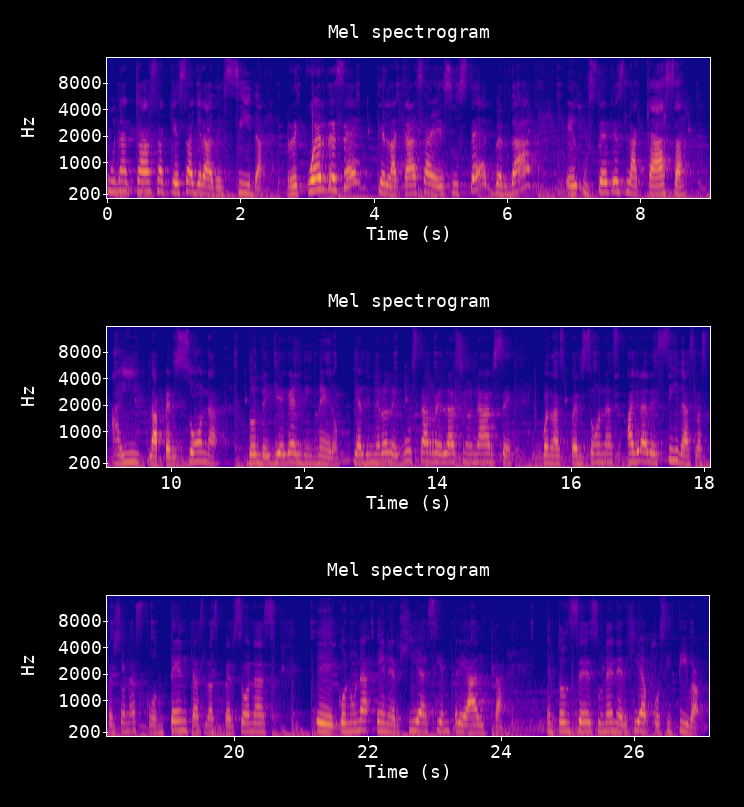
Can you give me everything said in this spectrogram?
una casa que es agradecida. Recuérdese que la casa es usted, ¿verdad? Eh, usted es la casa, ahí, la persona donde llega el dinero. Y al dinero le gusta relacionarse con las personas agradecidas, las personas contentas, las personas eh, con una energía siempre alta entonces una energía positiva.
